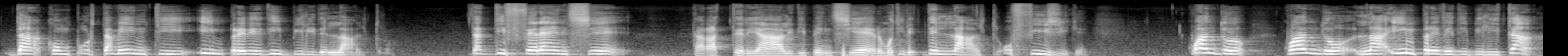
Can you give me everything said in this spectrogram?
da comportamenti imprevedibili dell'altro, da differenze caratteriali, di pensiero, emotive dell'altro o fisiche. Quando, quando la imprevedibilità,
